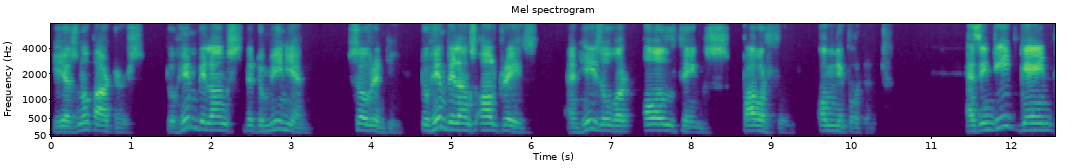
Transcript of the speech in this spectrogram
He has no partners. To him belongs the dominion sovereignty. To him belongs all praise, and he is over all things, powerful, omnipotent. Has indeed gained,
